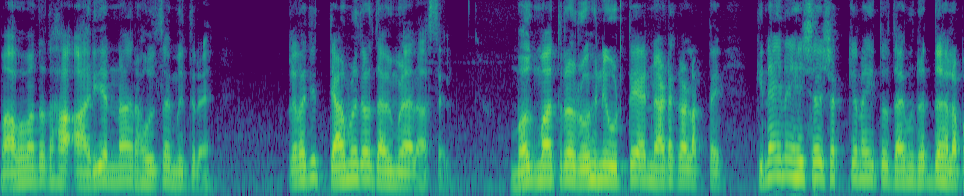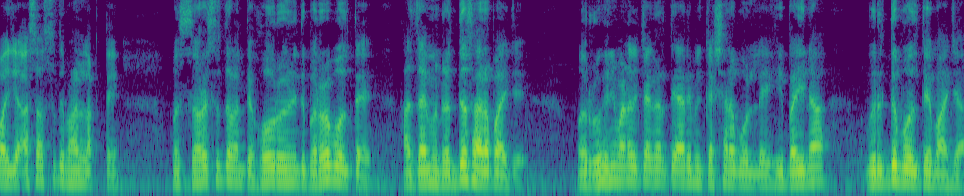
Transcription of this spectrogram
मग आबा म्हणतात हा आर्यन ना राहुलचा मित्र आहे. कदाचित त्यामुळे त्याला जामीन मिळाला असेल. मग मात्र रोहिणी उठते आणि नाटक लागते. की नाही नाही हे शक्य नाही तो जामीन रद्द झाला पाहिजे असं असं ते म्हणायला लागते. मग सरसुद्धा म्हणते हो रोहिणी ती बरोबर बोलते. हा जामीन रद्द झाला पाहिजे. मग रोहिणी मला विचार करते अरे मी कशाला बोलले? ही बाई ना विरुद्ध बोलते माझ्या.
